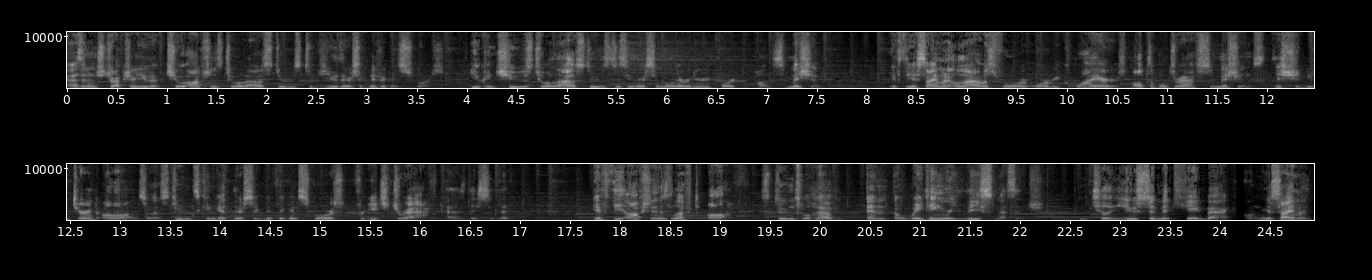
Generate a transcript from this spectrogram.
As an instructor, you have two options to allow students to view their significance scores. You can choose to allow students to see their similarity report upon submission. If the assignment allows for or requires multiple draft submissions, this should be turned on so that students can get their significance scores for each draft as they submit. If the option is left off, students will have an awaiting release message. Until you submit feedback on the assignment,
